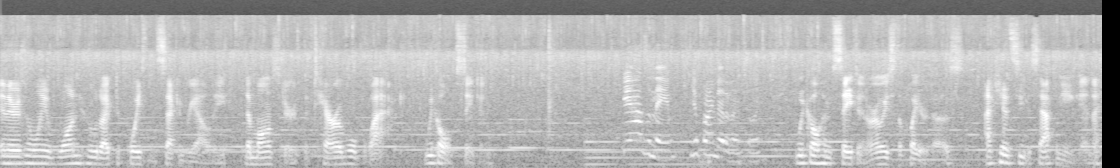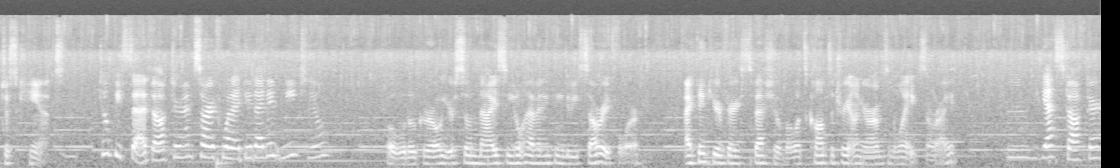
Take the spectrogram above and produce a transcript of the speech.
and there's only one who would like to poison the second reality. The monster, the terrible black. We call him Satan. He has a name. You'll find out eventually. We call him Satan, or at least the player does. I can't see this happening again. I just can't. Don't be sad, Doctor. I'm sorry for what I did. I didn't mean to. Oh, little girl, you're so nice and you don't have anything to be sorry for. I think you're very special, but let's concentrate on your arms and legs, alright? Mm, yes, Doctor.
